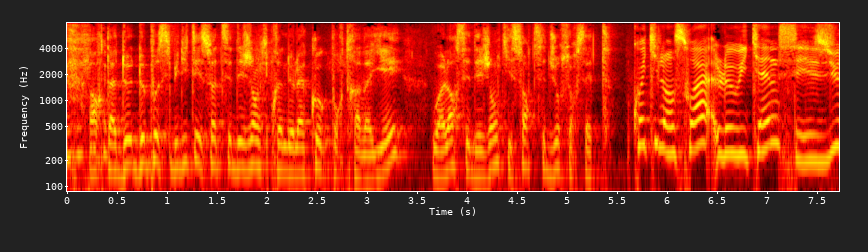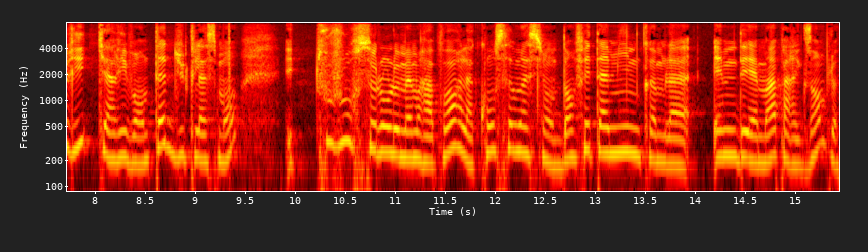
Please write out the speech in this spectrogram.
Alors, tu as deux, deux possibilités. Soit c'est des gens qui prennent de la coke pour travailler, ou alors c'est des gens qui sortent 7 jours sur 7. Quoi qu'il en soit, le week-end, c'est Zurich qui arrive en tête du classement. Et toujours selon le même rapport, la consommation d'amphétamines comme la MDMA par exemple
